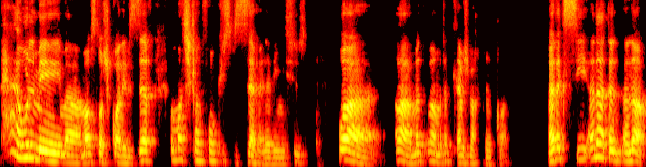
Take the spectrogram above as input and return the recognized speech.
حاول mais ما ما وصلوش كواري بزاف الماتش كان focus بزاف على فينيسيوس وراه راه ما راه ما تتلعبش باقي الكوار هذاك السي أنا تن... أنا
